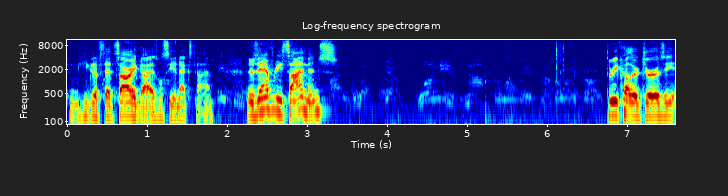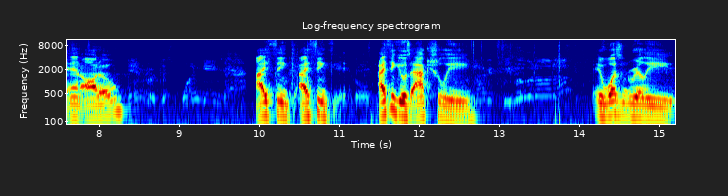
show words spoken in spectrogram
He could have said, "Sorry guys, we'll see you next time." There's Anfernee Simons, three color jersey and auto. I think I think I think it was actually it wasn't really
